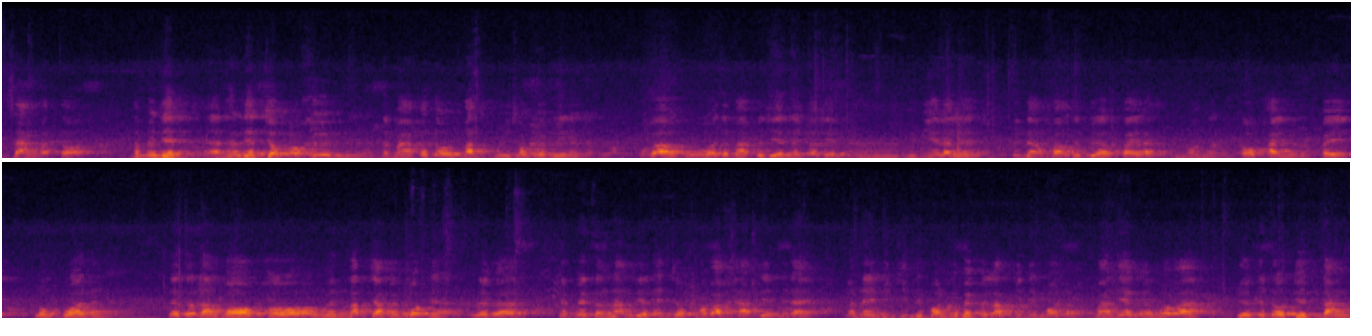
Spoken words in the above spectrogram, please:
สร้างวัดต่อ ถ้าไม่เรียนถ้าเรียนจบเอาคืนอาตมาก็โดนมัดมือชกแบบนี้เลยนะเพราะว่าโอ้โหอาตมาไปเรียนอะไรก็เรียนไม่มีอะไรเลยไปนั่งฟังจะเบื่อไปละนั่นกอไผ่นั่นไปลงครัวนั่นน่ะแต่ตอนหลังพอเขาเอาเงินมัดจำไปปุ๊บเนี่ยแล้วก็จำเป็นต้องนั่งเรียนให้จบเพราะว่าขาดเรียนไม่ได้วันไหนมีกินนิมนต์ก็ไม่ไปรับกินนิมนต์มาเรียนก่อนเพราะว่าเดี๋ยวจะโดนยึดตังค์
